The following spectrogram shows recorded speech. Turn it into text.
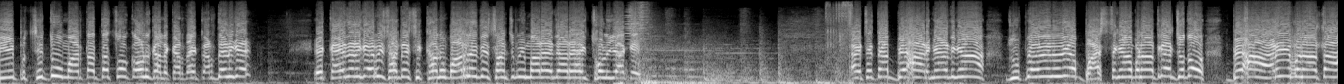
ਦੀਪ ਸਿੱਧੂ ਮਾਰਤਾ, ਦੱਸੋ ਕੌਣ ਗੱਲ ਕਰਦਾ, ਇਹ ਕਰ ਦੇਣਗੇ? ਇਹ ਕਹਿ ਦੇਣਗੇ ਵੀ ਸਾਡੇ ਸਿੱਖਾਂ ਨੂੰ ਬਾਹਰਲੇ ਦੇਸ਼ਾਂ 'ਚ ਵੀ ਮਾਰਿਆ ਜਾ ਰਿਹਾ ਇੱਥੋਂ ਲਿਜਾ ਕੇ। ਇੱਥੇ ਤਾਂ ਬਿਹਾਰੀਆਂ ਦੀਆਂ, ਯੂਪੀਆਂ ਦੀਆਂ ਦੀਆਂ ਬਸਤੀਆਂ ਬਣਾਤੀਆਂ, ਜਦੋਂ ਬਿਹਾਰ ਹੀ ਬਣਾਤਾ,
